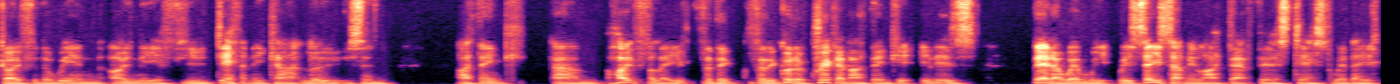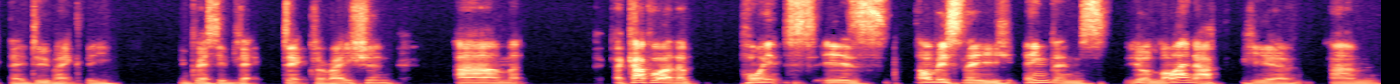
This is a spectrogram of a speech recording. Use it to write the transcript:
go for the win. Only if you definitely can't lose. And I think, um, hopefully, for the for the good of cricket, I think it, it is better when we we see something like that first test where they they do make the aggressive de- declaration. Um, a couple other points is obviously England's your lineup here um,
